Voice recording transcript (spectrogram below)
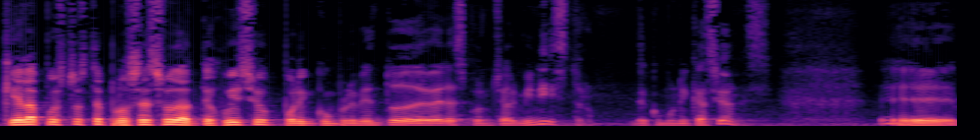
que él ha puesto este proceso de antejuicio por incumplimiento de deberes contra el ministro de Comunicaciones. Eh,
